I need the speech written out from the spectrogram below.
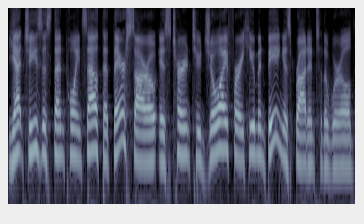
Yet Jesus then points out that their sorrow is turned to joy for a human being is brought into the world.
